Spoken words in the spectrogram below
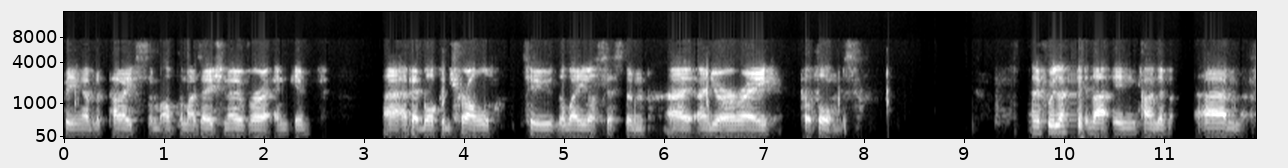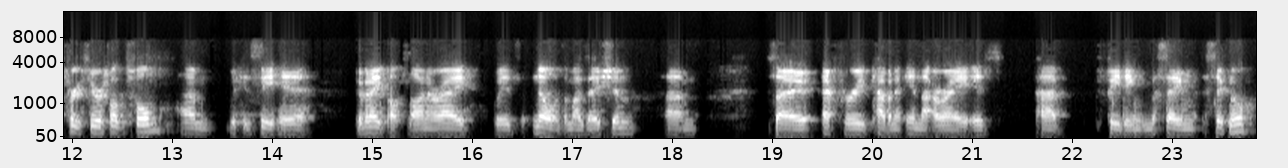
being able to place some optimization over it and give uh, a bit more control to the way your system uh, and your array performs. And if we look at that in kind of um, frequency response form, um, we can see here we have an eight box line array with no optimization. Um, so every cabinet in that array is uh, feeding the same signal.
